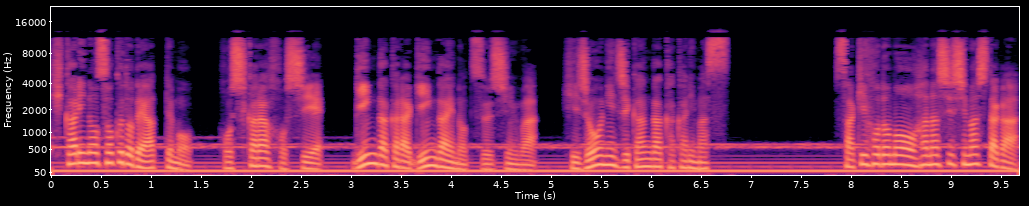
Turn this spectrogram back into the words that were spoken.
光の速度であっても、星から星へ、銀河から銀河への通信は、非常に時間がかかります。先ほどもお話ししましたが、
